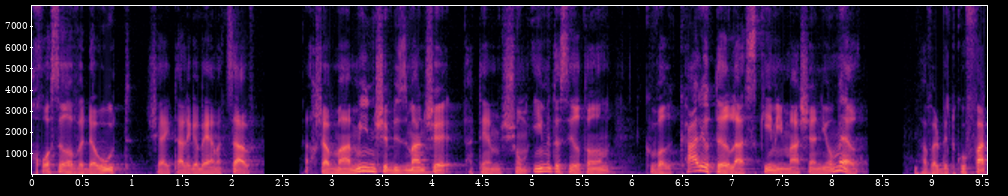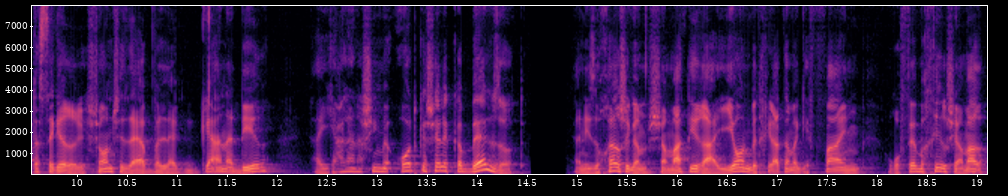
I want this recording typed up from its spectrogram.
חוסר הוודאות שהייתה לגבי המצב. עכשיו מאמין שבזמן שאתם שומעים את הסרטון כבר קל יותר להסכים עם מה שאני אומר. אבל בתקופת הסגר הראשון שזה היה בלאגן אדיר, היה לאנשים מאוד קשה לקבל זאת. אני זוכר שגם שמעתי ראיון בתחילת המגפה עם רופא בכיר שאמר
